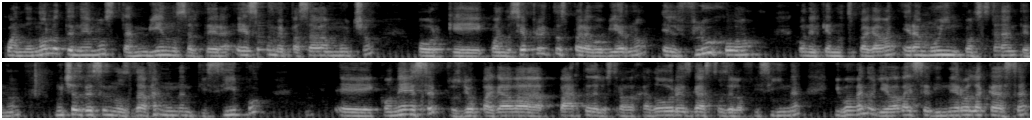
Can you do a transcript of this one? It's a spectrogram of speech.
cuando no lo tenemos, también nos altera. Eso me pasaba mucho porque cuando hacía proyectos para gobierno, el flujo con el que nos pagaban era muy inconstante, ¿no? Muchas veces nos daban un anticipo. Eh, con ese, pues yo pagaba parte de los trabajadores, gastos de la oficina, y bueno, llevaba ese dinero a la casa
